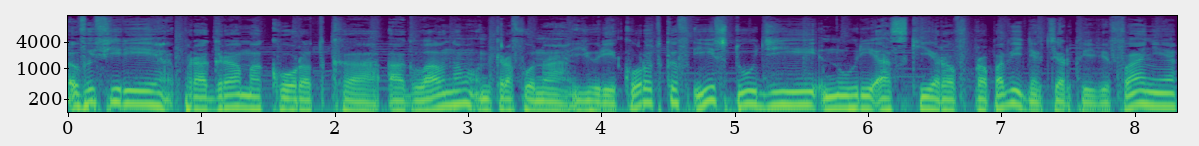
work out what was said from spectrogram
В эфире программа «Коротко о главном». У микрофона Юрий Коротков и в студии Нури Аскеров, проповедник церкви Вифания,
